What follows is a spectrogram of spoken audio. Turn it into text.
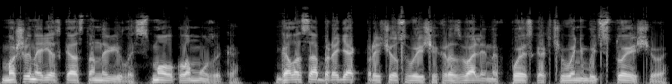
Машина резко остановилась, смолкла музыка. Голоса бродяг, прочесывающих развалины в поисках чего-нибудь стоящего,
